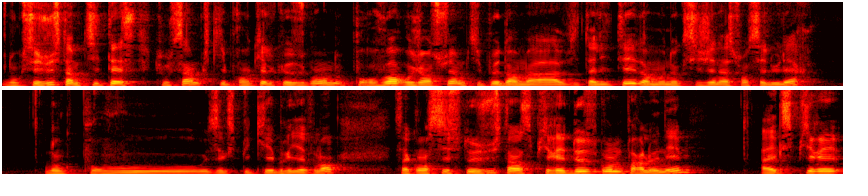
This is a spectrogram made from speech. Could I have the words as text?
donc c'est juste un petit test tout simple qui prend quelques secondes pour voir où j'en suis un petit peu dans ma vitalité, dans mon oxygénation cellulaire. Donc pour vous expliquer brièvement, ça consiste juste à inspirer deux secondes par le nez, à expirer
